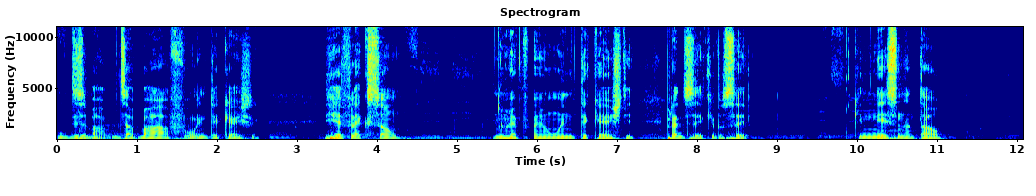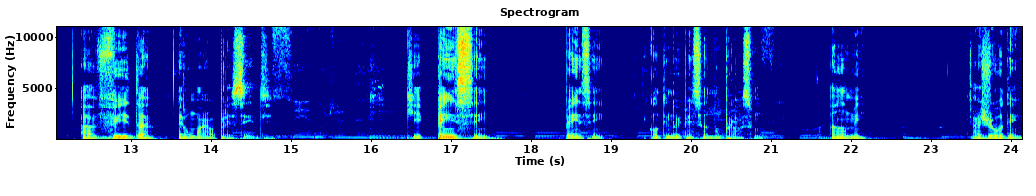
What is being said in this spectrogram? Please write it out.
desabafo, um NTCast de reflexão. É um NTCast para dizer que você que nesse Natal a vida é o maior presente. Que pensem, pensem e continuem pensando no próximo. Amem, ajudem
